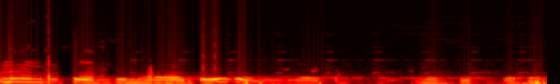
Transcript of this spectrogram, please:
Ну, він за це розмирає довго, і я тут не дуже багато.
